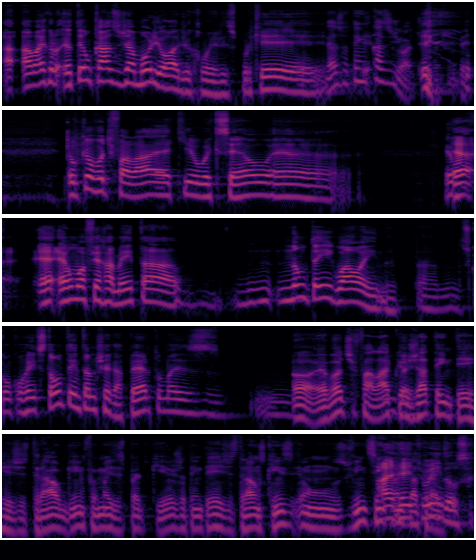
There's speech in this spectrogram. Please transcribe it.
a, a Micro, eu tenho um caso de amor e ódio com eles, porque Eu só tenho caso de ódio. o que eu vou te falar é que o Excel é, Eu- é, é, é uma ferramenta não tem igual ainda. tá? Os concorrentes estão tentando chegar perto, mas Ó, eu vou te falar Não que eu já tentei registrar, alguém foi mais esperto que eu, já tentei registrar uns 15, uns 25 I anos hate atrás. Windows.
